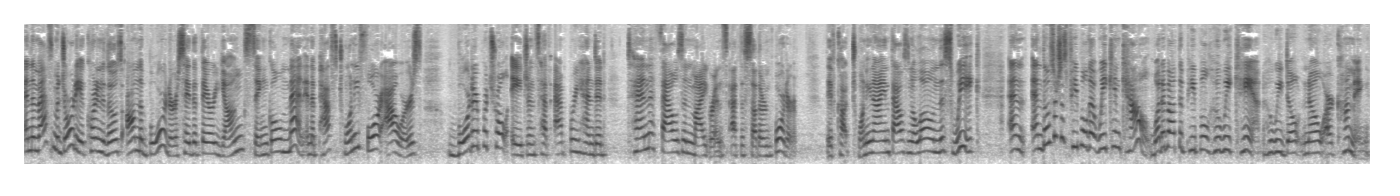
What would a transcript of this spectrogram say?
And the vast majority, according to those on the border, say that they are young, single men. In the past 24 hours, Border Patrol agents have apprehended 10,000 migrants at the southern border. They've caught 29,000 alone this week. And, and those are just people that we can count. What about the people who we can't, who we don't know are coming?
